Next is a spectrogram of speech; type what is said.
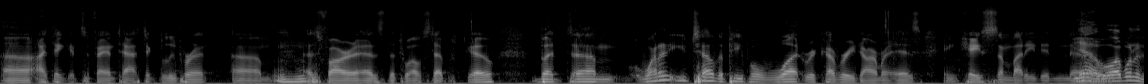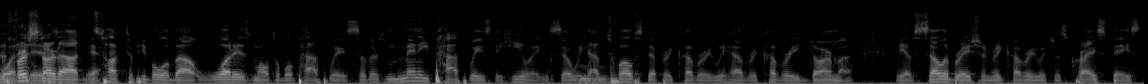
uh, I think it's a fantastic blueprint um, Mhm. as far as the twelve steps go. But um, why don't you tell the people what Recovery Dharma is, in case somebody didn't know? Yeah, well, I wanted to first start out Yeah. and talk to people about what is multiple pathways. So there's many pathways to healing. So we have Mhm. 12-step recovery, we have recovery dharma, we have celebration recovery, which is Christ-based.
